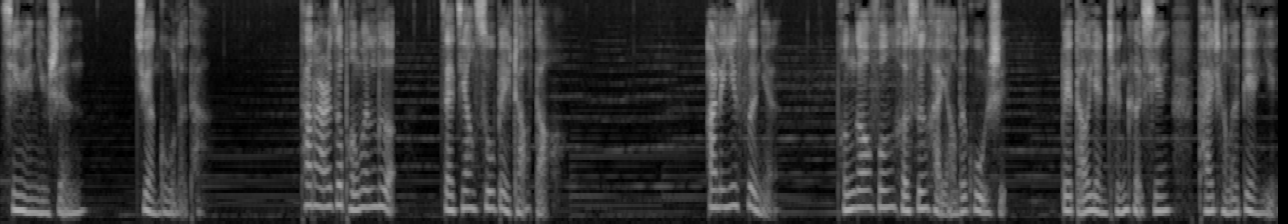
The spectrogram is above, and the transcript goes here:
幸运女神眷顾了他，他的儿子彭文乐在江苏被找到。二零一四年。彭高峰和孙海洋的故事，被导演陈可辛拍成了电影《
